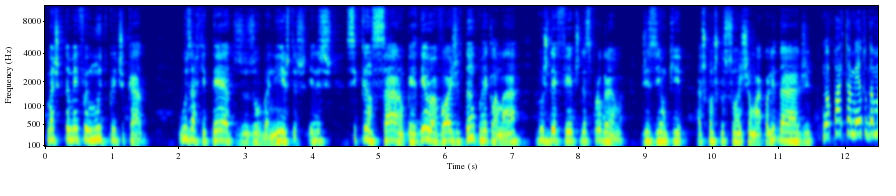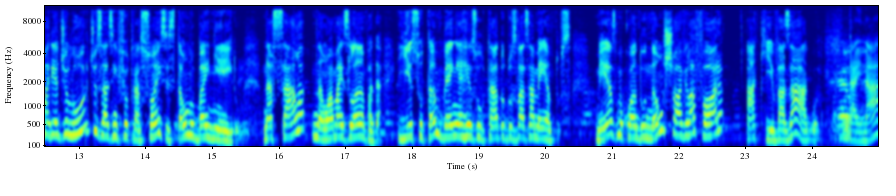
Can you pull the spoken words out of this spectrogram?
mas que também foi muito criticado. Os arquitetos e os urbanistas, eles se cansaram, perderam a voz de tanto reclamar dos defeitos desse programa. Diziam que as construções tinham má qualidade. No apartamento da Maria de Lourdes, as infiltrações estão no banheiro. Na sala, não há mais lâmpada. E isso também é resultado dos vazamentos. Mesmo quando não chove lá fora, Aqui vaza água. Tainá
